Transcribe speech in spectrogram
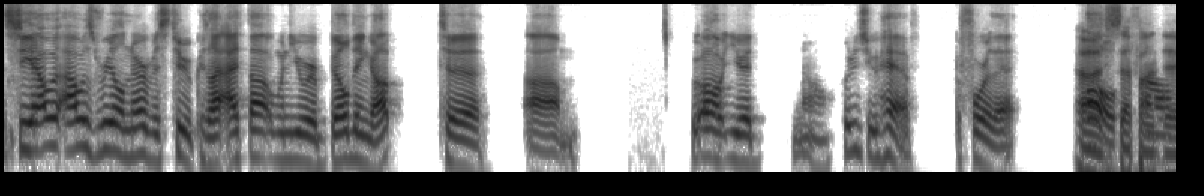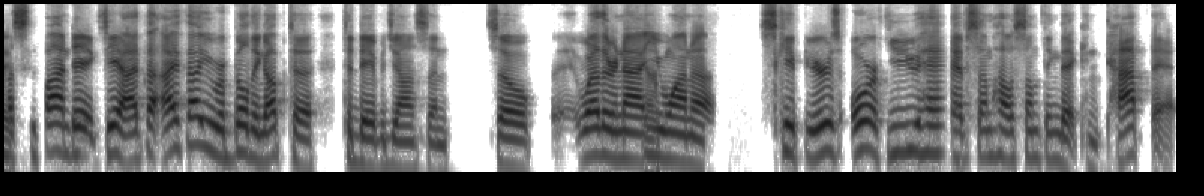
see i, w- I was real nervous too because I, I thought when you were building up to um oh you had no who did you have before that Uh, oh, Stefon uh, Diggs. Stefon Diggs. Yeah, I thought I thought you were building up to to David Johnson. So uh, whether or not No. you want to skip yours, or if you have somehow something that can top that,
